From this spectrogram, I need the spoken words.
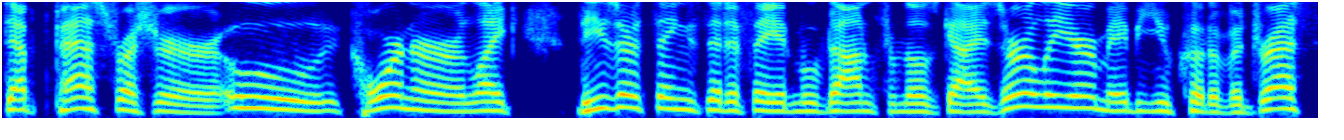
depth pass rusher, ooh, corner. Like these are things that if they had moved on from those guys earlier, maybe you could have addressed.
